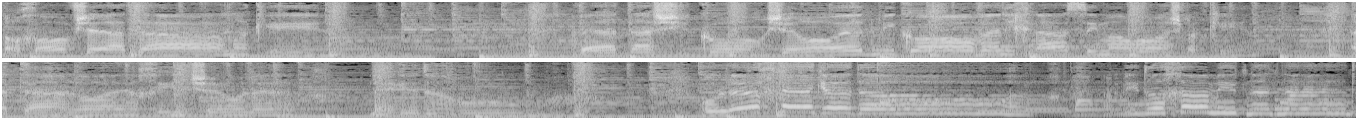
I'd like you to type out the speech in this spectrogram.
ברחוב שאתה מכיר. ואתה שיכור שרועד מקור ונכנס עם הראש בקיר. אתה לא היחיד שהולך נגד הרוח, הולך נגד הרוח, המדרכה מתנדנדת,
